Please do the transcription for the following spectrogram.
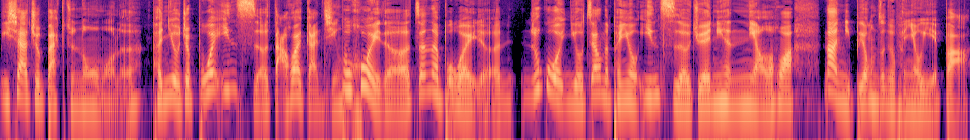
一下就 back to normal 了，朋友就不会因此而打坏感情，不会的，真的不会的。如果有这样的朋友因此而觉得你很鸟的话，那你不用这个朋友也罢。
